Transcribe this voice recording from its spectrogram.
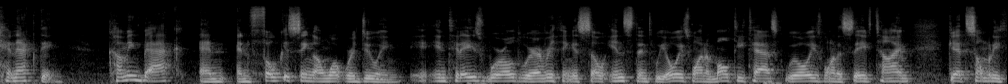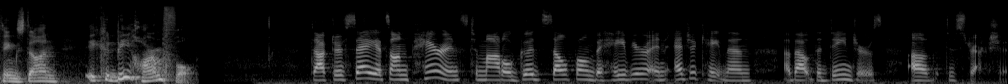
connecting, coming back and, and focusing on what we're doing. In today's world where everything is so instant, we always want to multitask, we always want to save time, get so many things done. It could be harmful. Doctors say it's on parents to model good cell phone behavior and educate them about the dangers of distraction.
